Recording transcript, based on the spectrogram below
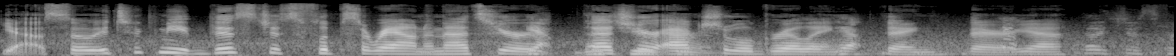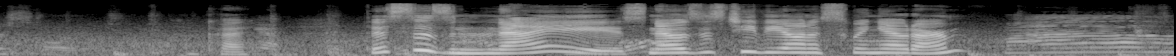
Yeah, so it took me this just flips around and that's your Yeah, that's, that's your, your grill. actual grilling Yeah. thing there, Yep, yeah. That's just for storage. Okay. Yeah. This Isn't is nice. cool? Now is this TV on a swing out arm? Wow,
